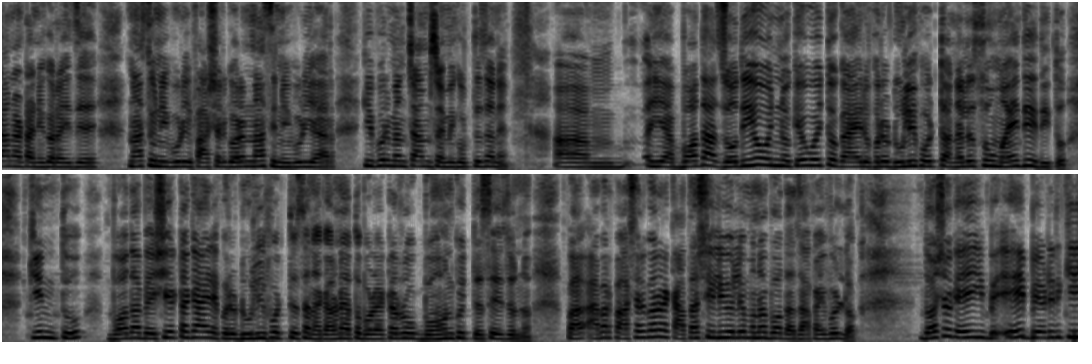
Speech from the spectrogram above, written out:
টানাটানি করে যে নাচুনি বুড়ি ফাঁসের ঘরের নাচুনি বুড়ি আর কি পরিমাণ চামচামি করতে জানে। ইয়া বদা যদিও অন্য কেউ ওই তো গায়ের উপরে ডুলি পড়তো নাহলে সুমাই দিয়ে দিত। কিন্তু বদা বেশি একটা গায়ের উপরে ডুলি পড়তেছে না কারণ এত বড় একটা রোগ বহন করতেছে জন্য। আবার পাশের ঘরের কাতা শিলি হলে মনে হয় বদা জাফাই পড়ল দর্শক এই এই বেডের কি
